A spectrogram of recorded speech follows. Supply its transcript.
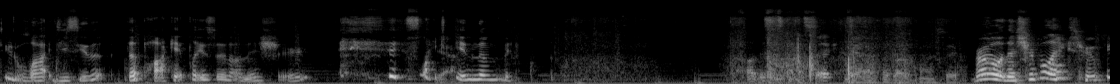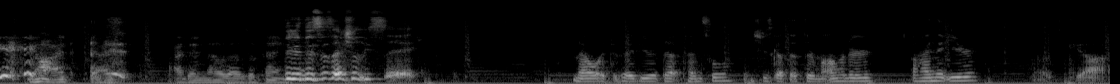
Dude, why? Do you see the, the pocket placement on this shirt? it's like Yeah. in the middle. Oh, this is kind of sick. Yeah, I thought that was kind of sick. Bro, the triple X root beer? No, I, I, I didn't know that was a thing. Dude, this is actually sick. Now what did I do with that pencil? And she's got that thermometer behind the ear. Oh god.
